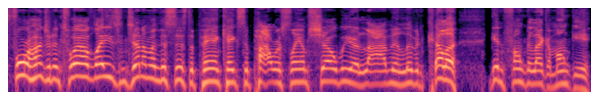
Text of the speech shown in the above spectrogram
412, ladies and gentlemen. This is the Pancakes and Power Slam show. We are live in living color, getting funky like a monkey,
